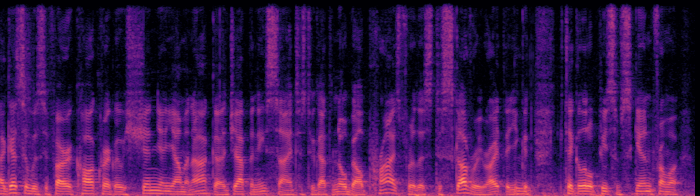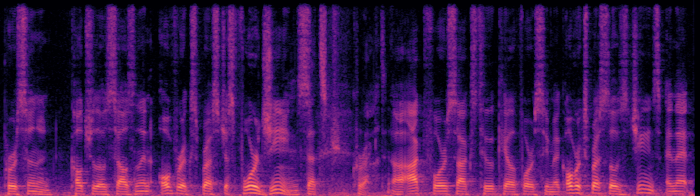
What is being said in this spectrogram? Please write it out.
I, guess it was, if I recall correctly, it was Shinya Yamanaka, a Japanese scientist who got the Nobel Prize for this discovery, right? That you mm. could take a little piece of skin from a person and culture those cells and then overexpress just four genes. That's tr- correct. Uh, OCT4, SOX2, KLF4, CMYC, overexpress those genes, and that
